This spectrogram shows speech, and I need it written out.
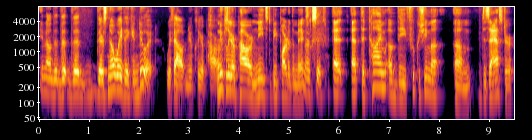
you know, the, the, the, there's no way they can do it without nuclear power. Nuclear power needs to be part of the mix. At, at the time of the Fukushima um, disaster,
